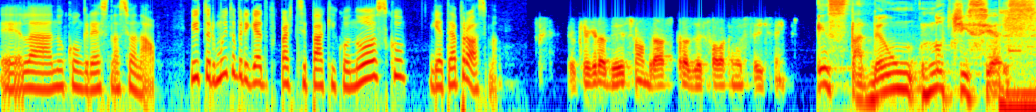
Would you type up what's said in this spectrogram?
é, lá no Congresso Nacional. Vitor, muito obrigado por participar aqui conosco e até a próxima. Eu que agradeço, um abraço, prazer falar com vocês sempre. Estadão Notícias.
